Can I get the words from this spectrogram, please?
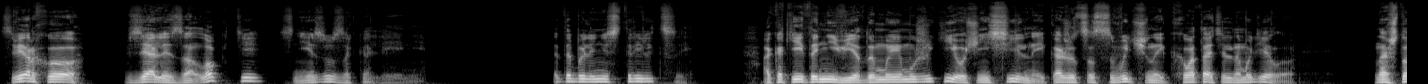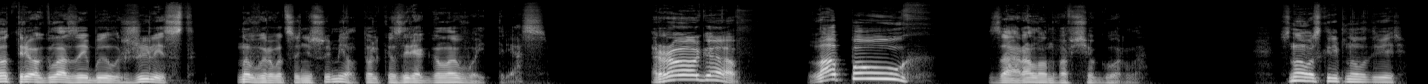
Сверху взяли за локти, снизу за колени. Это были не стрельцы, а какие-то неведомые мужики, очень сильные, кажется, свычные к хватательному делу. На что трехглазый был жилист, но вырваться не сумел, только зря головой тряс. «Рогов! Лопух!» — заорал он во все горло. Снова скрипнула дверь.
